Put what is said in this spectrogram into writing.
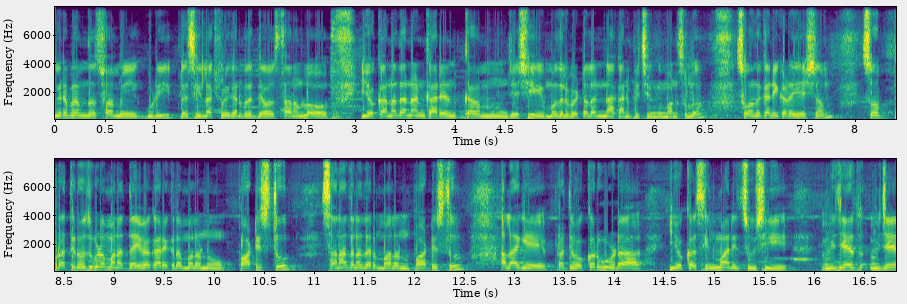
వీరబ్రహ్మ స్వామి గుడి ప్లస్ ఈ లక్ష్మీ గణపతి దేవస్థానంలో ఈ యొక్క అన్నదానాన్ని కార్యక్రమం చేసి మొదలు పెట్టాలని నాకు అనిపించింది మనసులో. సో అందుకని ఇక్కడ చేసినాం. సో ప్రతిరోజు కూడా మన దైవ కార్యక్రమాలను పాటిస్తూ సనాతన ధర్మాలను పాటిస్తూ అలాగే ప్రతి ఒక్కరు కూడా ఈ యొక్క సినిమాని చూసి విజయ విజయ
